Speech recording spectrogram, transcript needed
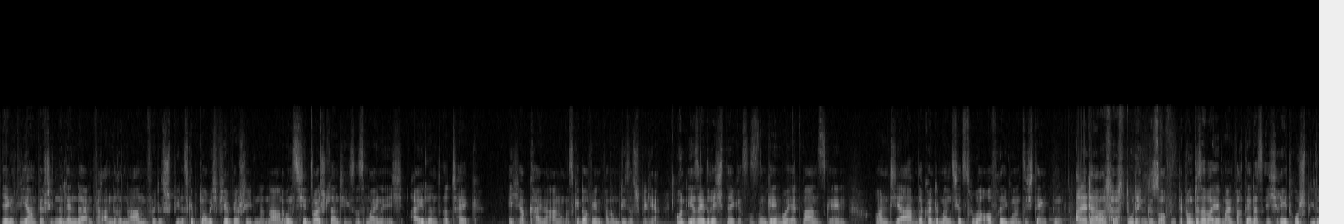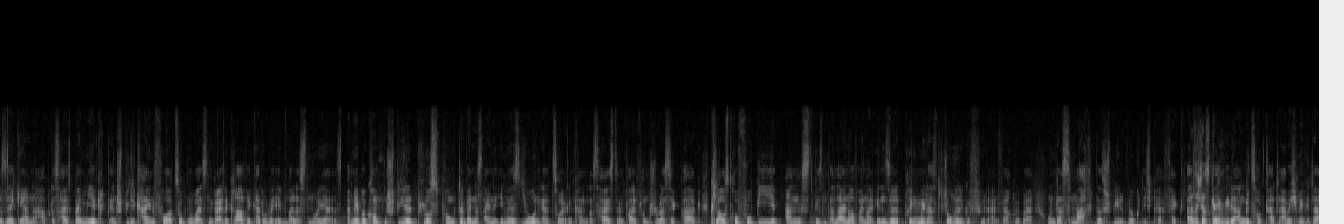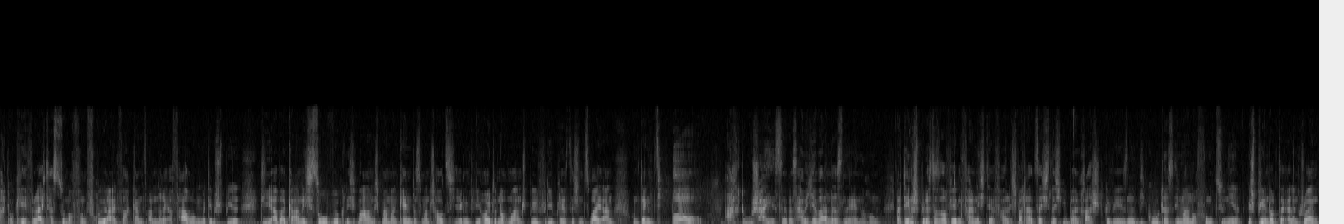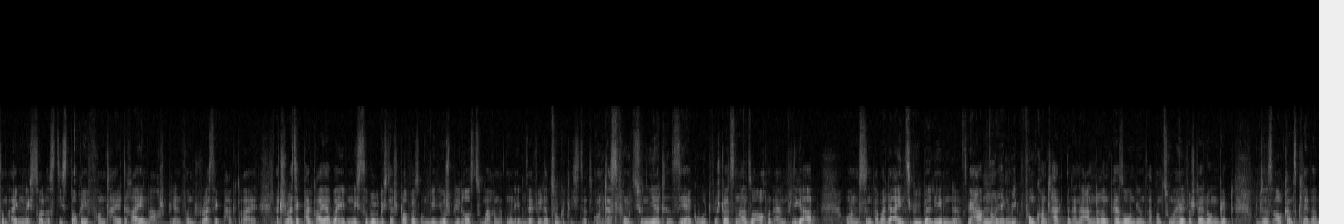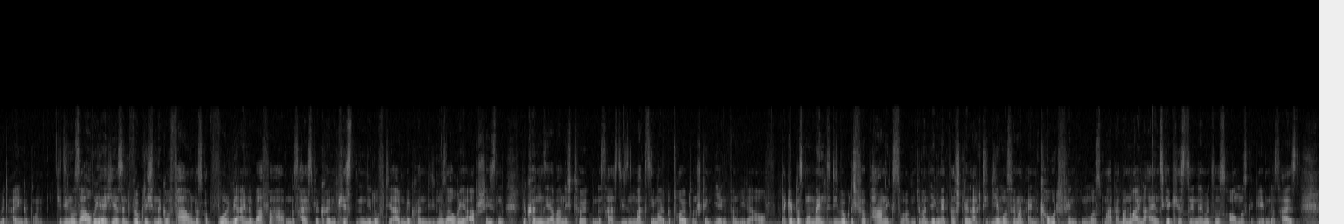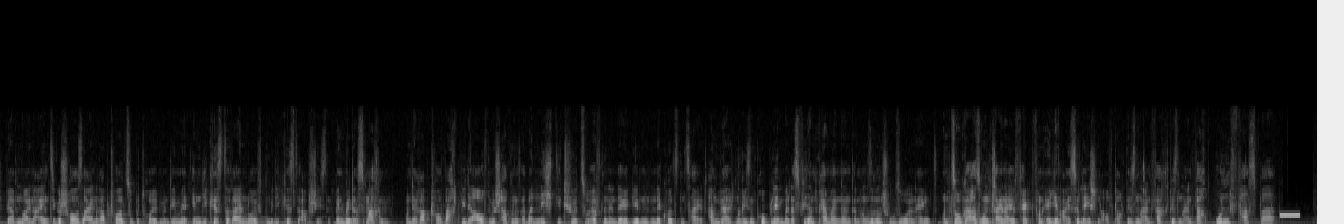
Irgendwie haben verschiedene Länder einfach andere Namen für das Spiel. Es gibt, glaube ich, vier verschiedene Namen. Bei uns hier in Deutschland hieß es, meine ich, Island Attack. Ich habe keine Ahnung. Es geht auf jeden Fall um dieses Spiel hier. Und ihr seht richtig, es ist ein Game Boy Advance Game. Und ja, da könnte man sich jetzt drüber aufregen und sich denken, Alter, was hast du denn gesoffen? Der Punkt ist aber eben einfach der, dass ich Retro-Spiele sehr gerne habe. Das heißt, bei mir kriegt ein Spiel keinen Vorzug, nur weil es eine geile Grafik hat oder eben weil es neuer ist. Bei mir bekommt ein Spiel Pluspunkte, wenn es eine Immersion erzeugen kann. Das heißt, im Fall von Jurassic Park, Klaustrophobie, Angst, wir sind alleine auf einer Insel, bringen mir das Dschungelgefühl einfach rüber. Und das macht das Spiel wirklich perfekt. Als ich das Game wieder angezockt hatte, habe ich mir gedacht, okay, vielleicht hast du noch von früher einfach ganz andere Erfahrungen mit dem Spiel Spiel, die aber gar nicht so wirklich waren. Ich meine, man kennt es, man schaut sich irgendwie heute nochmal ein Spiel für die Playstation 2 an und denkt oh, Ach du Scheiße, das habe ich aber anders in Erinnerung. Bei dem Spiel ist das auf jeden Fall nicht der Fall. Ich war tatsächlich überrascht gewesen, wie gut das immer noch funktioniert. Wir spielen Dr. Alan Grant und eigentlich soll es die Story von Teil 3 nachspielen, von Jurassic Park 3. Da Jurassic Park 3 aber eben nicht so wirklich der Stoff ist, um Videospiel draus zu machen, hat man eben sehr viel dazu gedichtet. Und das funktioniert sehr gut. Wir stürzen also auch mit einem Flieger ab und sind aber der einzige Überlebende. Wir haben noch irgendwie Funkkontakt mit einer anderen Person, die uns ab und zu mal Hilfestellungen gibt und das ist auch ganz clever mit eingebunden. Die Dinosaurier Dinosaurier hier sind wirklich eine Gefahr und das, obwohl wir eine Waffe haben. Das heißt, wir können Kisten in die Luft jagen, wir können die Dinosaurier abschießen, wir können sie aber nicht töten. Das heißt, die sind maximal betäubt und stehen irgendwann wieder auf. Da gibt es Momente, die wirklich für Panik sorgen. Wenn man irgendetwas schnell aktivieren muss, wenn man einen Code finden muss. Man hat aber nur eine einzige Kiste in der Mitte des Raumes gegeben. Das heißt, wir haben nur eine einzige Chance, einen Raptor zu betäuben, indem er in die Kiste reinläuft und wir die Kiste abschießen. Wenn wir das machen, und der Raptor wacht wieder auf. Wir schaffen es aber nicht, die Tür zu öffnen in der gegebenen, in der kurzen Zeit. Haben wir halt ein Riesenproblem, weil das Vieh dann permanent an unseren Schuhsohlen hängt und sogar so ein kleiner Effekt von Alien Isolation auftaucht. Wir sind einfach, wir sind einfach unfassbar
